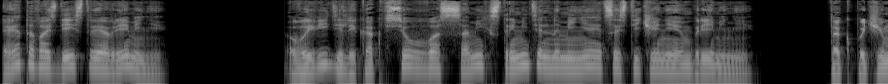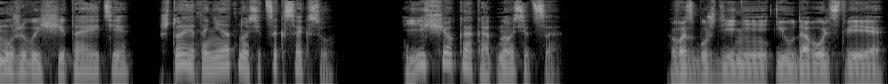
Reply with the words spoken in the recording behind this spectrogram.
это воздействие времени. Вы видели, как все у вас самих стремительно меняется с течением времени? Так почему же вы считаете, что это не относится к сексу? Еще как относится. Возбуждение и удовольствие,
